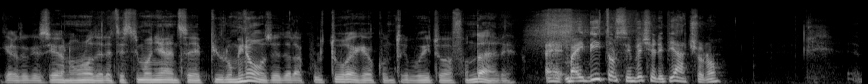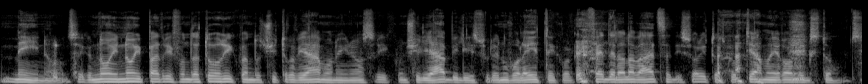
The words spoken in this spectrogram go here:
credo che siano una delle testimonianze più luminose della cultura che ho contribuito a fondare. Eh, ma i Beatles invece le piacciono? Meno. Cioè, noi, noi, padri fondatori, quando ci troviamo nei nostri conciliabili sulle nuvolette col caffè della lavazza, di solito ascoltiamo i Rolling Stones.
